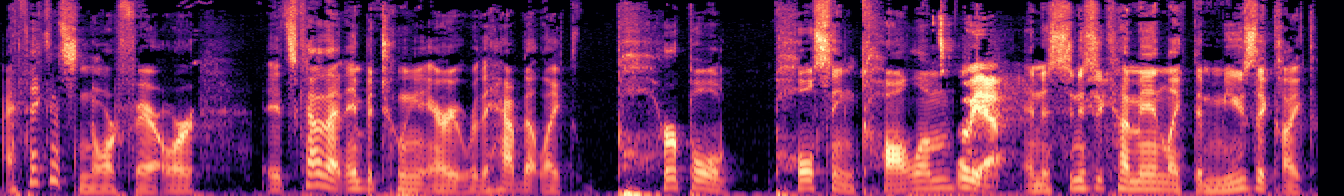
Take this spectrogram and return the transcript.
I think it's Norfair or it's kind of that in between area where they have that like purple pulsing column. Oh yeah. And as soon as you come in, like the music, like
